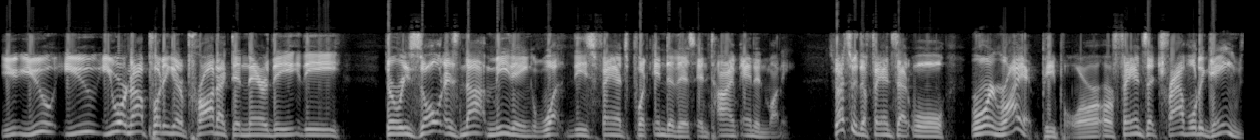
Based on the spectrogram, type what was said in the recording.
you you you you are not putting in a product in there. The the the result is not meeting what these fans put into this in time and in money. Especially the fans that will roaring riot people or or fans that travel to games.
